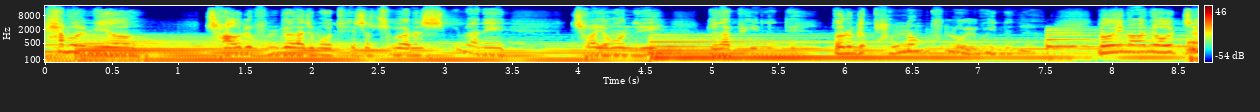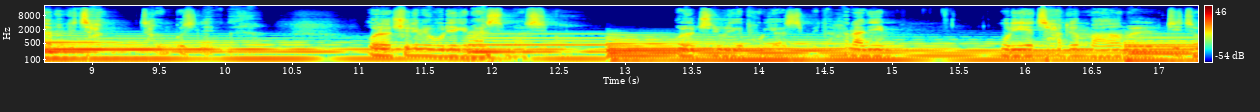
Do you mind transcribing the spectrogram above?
하물며 좌우를 분별하지 못해서 죽어가는 12만의 저 영혼들이 눈앞에 있는데 너는 그 박농풀로 울고 있느냐? 너의 마음이 어찌하여 그렇게 작, 작은 것이냐? 오늘 주님이 우리에게 말씀하시고 오늘 주님 우리에게 보게 하십니다. 하나님 우리의 작은 마음을 찢어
